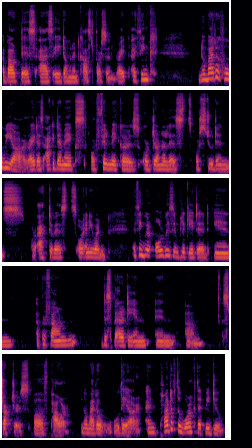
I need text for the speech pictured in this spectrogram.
about this as a dominant caste person. Right? I think no matter who we are, right, as academics or filmmakers or journalists or students or activists or anyone, I think we're always implicated in a profound disparity in in um, structures of power no matter who they are. And part of the work that we do,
